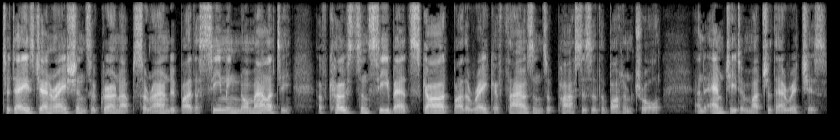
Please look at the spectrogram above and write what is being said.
Today's generations have grown up surrounded by the seeming normality of coasts and seabeds scarred by the rake of thousands of passes of the bottom trawl and emptied of much of their riches.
